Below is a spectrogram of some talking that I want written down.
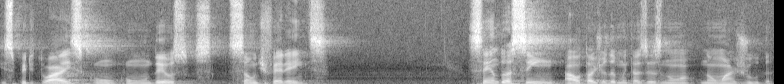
espirituais com, com Deus são diferentes. Sendo assim, a autoajuda muitas vezes não, não ajuda,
